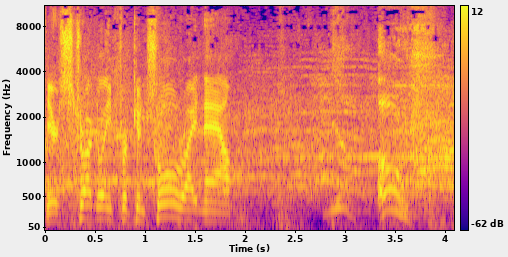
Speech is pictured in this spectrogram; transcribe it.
They're struggling for control right now. Oh,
